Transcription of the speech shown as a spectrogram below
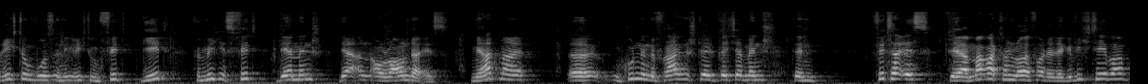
Richtung, wo es in die Richtung Fit geht. Für mich ist Fit der Mensch, der ein Allrounder ist. Mir hat mal äh, ein Kunde eine Frage gestellt, welcher Mensch denn fitter ist, der Marathonläufer oder der Gewichtheber.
